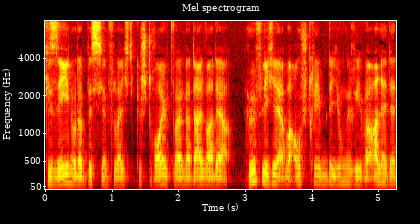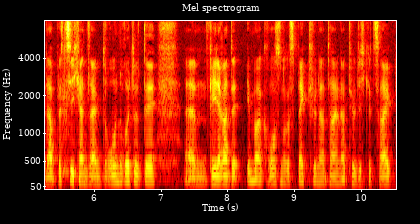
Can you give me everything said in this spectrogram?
gesehen oder ein bisschen vielleicht gesträubt, weil Nadal war der höfliche, aber aufstrebende junge Rivale, der da plötzlich an seinem Thron rüttelte. Ähm, Federer hatte immer großen Respekt für Natal natürlich gezeigt.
